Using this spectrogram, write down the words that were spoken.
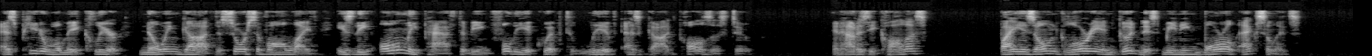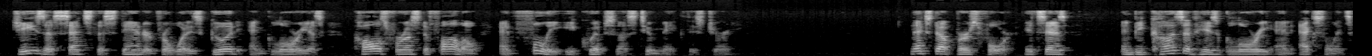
As Peter will make clear, knowing God, the source of all life, is the only path to being fully equipped to live as God calls us to. And how does he call us? by his own glory and goodness, meaning moral excellence. Jesus sets the standard for what is good and glorious, calls for us to follow, and fully equips us to make this journey. Next up, verse 4. It says, And because of his glory and excellence,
